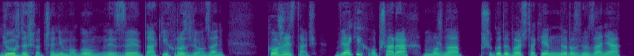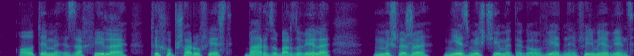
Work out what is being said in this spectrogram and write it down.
już doświadczeni, mogą z takich rozwiązań korzystać. W jakich obszarach można przygotowywać takie rozwiązania? O tym za chwilę. Tych obszarów jest bardzo, bardzo wiele. Myślę, że nie zmieścimy tego w jednym filmie, więc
